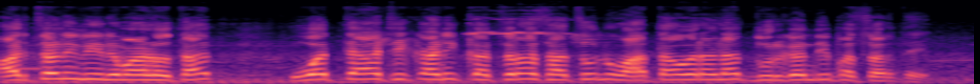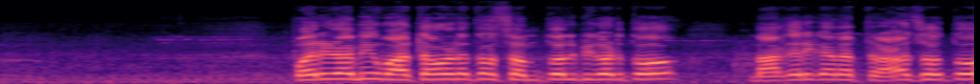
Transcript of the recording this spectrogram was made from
अडचणी निर्माण होतात व त्या ठिकाणी कचरा साचून वातावरणात दुर्गंधी पसरते. परिणामी वातावरणाचा समतोल बिघडतो नागरिकांना त्रास होतो.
